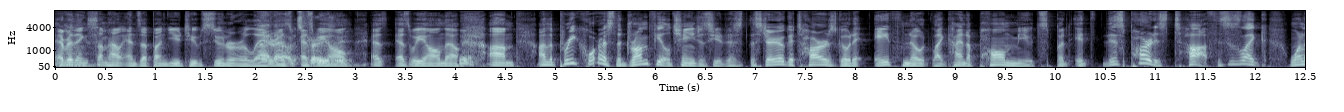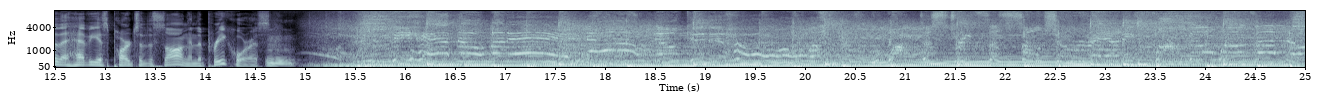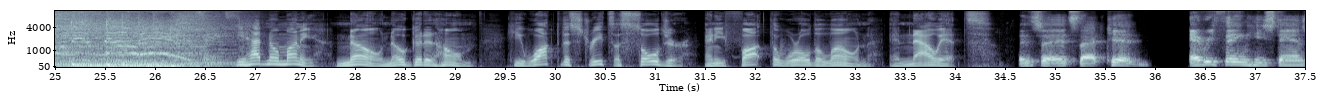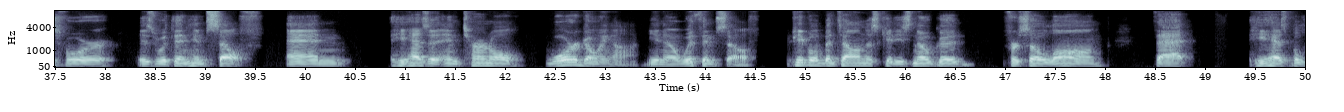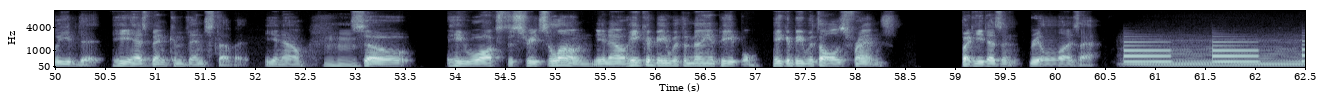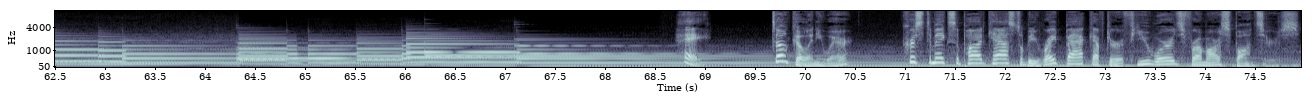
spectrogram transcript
Everything somehow ends up on YouTube sooner or later, know, as, as we all as, as we all know. Yeah. Um, on the pre-chorus, the drum feel changes here. The stereo guitars go to eighth note, like kind of palm mutes, but it this part is tough. This is like one of the heaviest parts of the song in the pre-chorus. Mm. He had no money, no, no good at home. Walked the streets a soldier and he fought the world unknown and now he He had no money, no, no good at home. He walked the streets a soldier, and he fought the world alone. And now it's It's uh, it's that kid. Everything he stands for is within himself, and he has an internal war going on, you know, with himself. People have been telling this kid he's no good for so long that he has believed it. He has been convinced of it, you know. Mhm. So he walks the streets alone. You know, he could be with a million people, he could be with all his friends, but he doesn't realize that. Hey, don't go anywhere. Krista Makes a Podcast will be right back after a few words from our sponsors.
